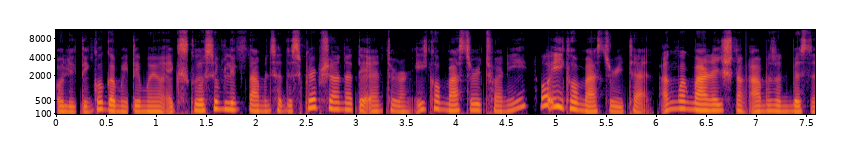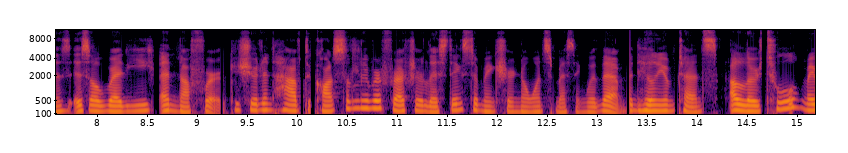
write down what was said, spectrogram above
Ulitin ko, gamitin mo yung exclusive link namin sa description at i-enter ang EcoMastery20 o EcoMastery10. Ang mag-manage ng Amazon business is already enough work. You shouldn't have to constantly refresh your listings to make sure no one's messing with them. With Helium 10's alert tool, may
